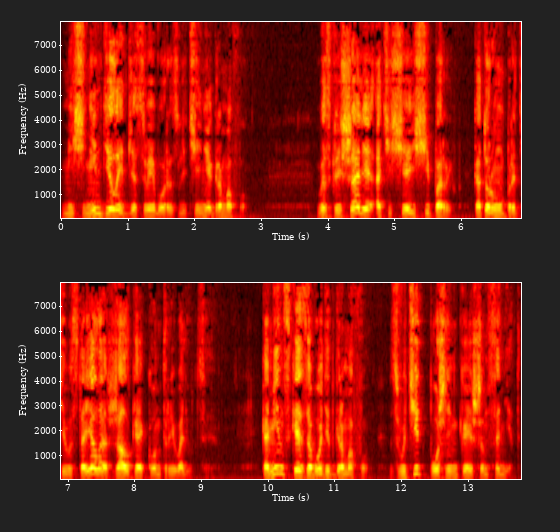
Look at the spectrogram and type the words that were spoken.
Мещанин делает для своего развлечения граммофон. Воскрешали очищающий порыв, которому противостояла жалкая контрреволюция. Каминская заводит граммофон звучит пошленькая шансонетка.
